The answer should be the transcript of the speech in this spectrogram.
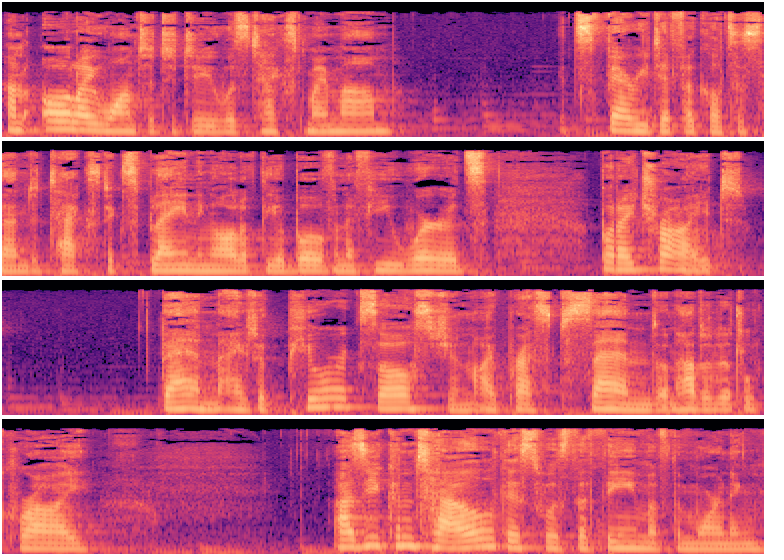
and all I wanted to do was text my mom. It's very difficult to send a text explaining all of the above in a few words, but I tried. Then, out of pure exhaustion, I pressed send and had a little cry. As you can tell, this was the theme of the morning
